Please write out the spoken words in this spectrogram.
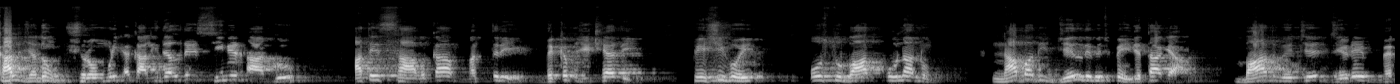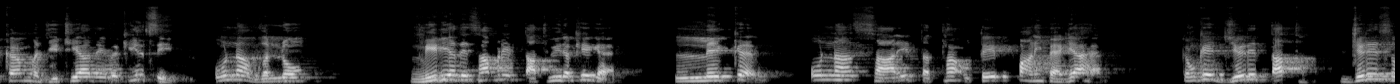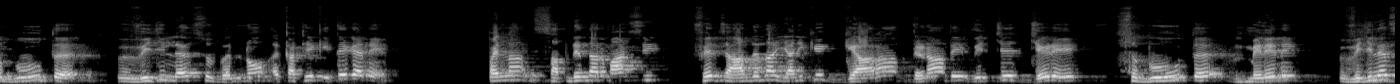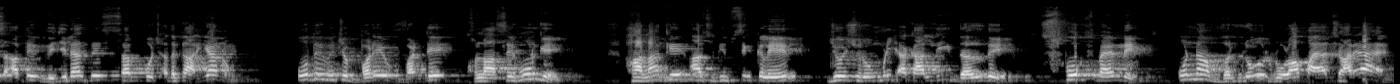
ਕੱਲ ਜਦੋਂ ਸ਼੍ਰੋਮਣੀ ਅਕਾਲੀ ਦਲ ਦੇ ਸੀਨੀਅਰ ਆਗੂ ਅਤੇ ਸਾਬਕਾ ਮੰਤਰੀ ਬਿਕਮ ਮਜੀਠੀਆ ਦੀ ਪੇਸ਼ੀ ਹੋਈ, ਉਸ ਤੋਂ ਬਾਅਦ ਉਹਨਾਂ ਨੂੰ ਨਾਭਾ ਦੀ ਜੇਲ੍ਹ ਦੇ ਵਿੱਚ ਭੇਜ ਦਿੱਤਾ ਗਿਆ। ਬਾਅਦ ਵਿੱਚ ਜਿਹੜੇ ਬਿਕਮ ਮਜੀਠੀਆ ਦੇ ਵਕੀਲ ਸੀ, ਉਹਨਾਂ ਵੱਲੋਂ ਮੀਡੀਆ ਦੇ ਸਾਹਮਣੇ ਤੱਥ ਵੀ ਰੱਖੇ ਗਏ। ਲੇਕਿਨ ਉਹਨਾਂ ਸਾਰੇ ਤੱਥਾਂ ਉੱਤੇ ਪਾਣੀ ਪੈ ਗਿਆ ਹੈ, ਕਿਉਂਕਿ ਜਿਹੜੇ ਤੱਥ ਜਿਹੜੇ ਸਬੂਤ ਵਿਜੀਲੈਂਸ ਵੱਲੋਂ ਇਕੱਠੇ ਕੀਤੇ ਗਏ ਨੇ, ਪਹਿਲਾਂ 7 ਦਿਨ ਦਾ ਰਿਮਾਂਡ ਸੀ, ਫਿਰ 4 ਦਿਨ ਦਾ, ਯਾਨੀ ਕਿ 11 ਦਿਨਾਂ ਦੇ ਵਿੱਚ ਜਿਹੜੇ ਸਬੂਤ ਮਿਲੇ ਨੇ, ਵਿਜੀਲੈਂਸ ਅਤੇ ਵਿਜੀਲੈਂਸ ਦੇ ਸਰਵਉੱਚ ਅਧਿਕਾਰੀਆਂ ਨੂੰ, ਉਹਦੇ ਵਿੱਚ ਬੜੇ ਵੱਡੇ ਖੁਲਾਸੇ ਹੋਣਗੇ। ਹਾਲਾਂਕਿ ਅਰਸ਼ਦੀਪ ਸਿੰਘ ਕਲੇਰ, ਜੋ ਸ਼੍ਰੋਮਣੀ ਅਕਾਲੀ ਦਲ ਦੇ ਸਪੋਕਸਮੈਨ ਨੇ, ਉਹਨਾਂ ਵੱਲੋਂ ਰੋਲਾ ਪਾਇਆ ਜਾ ਰਿਹਾ ਹੈ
